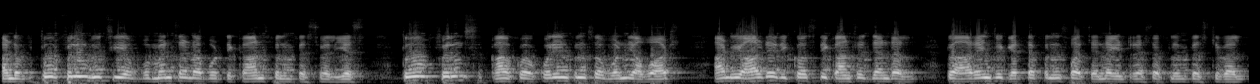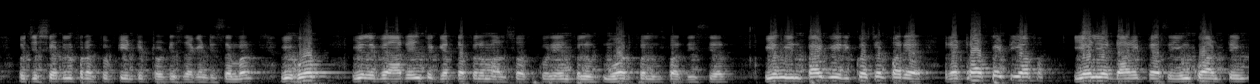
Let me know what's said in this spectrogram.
And two films which you have mentioned about the Cannes Film Festival, yes. Two films, Ko- Ko- Korean films have won the awards. And we already request the Consul General to arrange to get the films for Chennai International Film Festival, which is scheduled from 15 to 22nd December. We hope we will arrange to get the film also, Korean film, more films for this year. We have, in fact, we requested for a retrospective of earlier directors, Yung Kwan Ting,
